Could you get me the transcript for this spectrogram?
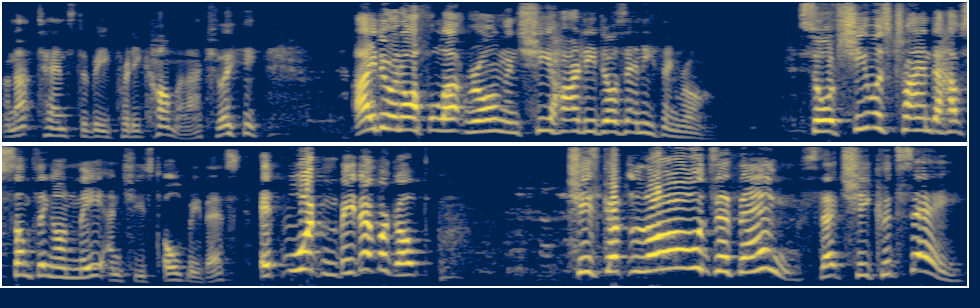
And that tends to be pretty common, actually. I do an awful lot wrong and she hardly does anything wrong. So if she was trying to have something on me, and she's told me this, it wouldn't be difficult. She's got loads of things that she could say.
